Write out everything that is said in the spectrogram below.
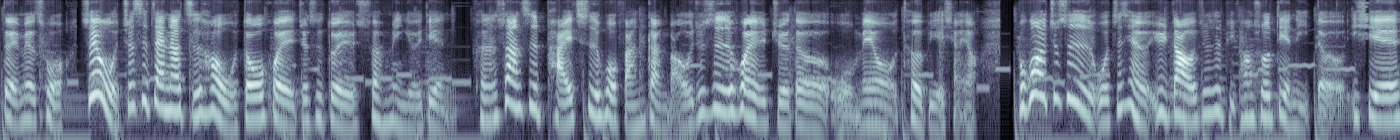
对，没有错。所以我就是在那之后，我都会就是对算命有一点可能算是排斥或反感吧。我就是会觉得我没有特别想要。不过就是我之前有遇到，就是比方说店里的一些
